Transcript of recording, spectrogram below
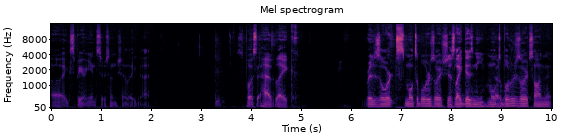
uh, Experience or some shit like that. It's supposed to have like resorts, multiple resorts, just like Disney, multiple resorts on it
